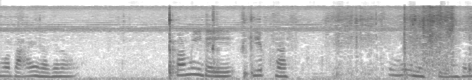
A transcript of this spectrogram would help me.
ว่าร้ายค่ะพี่น้องก็มีได้เก็บค่ะโอ้ยมันสวยค่ะ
